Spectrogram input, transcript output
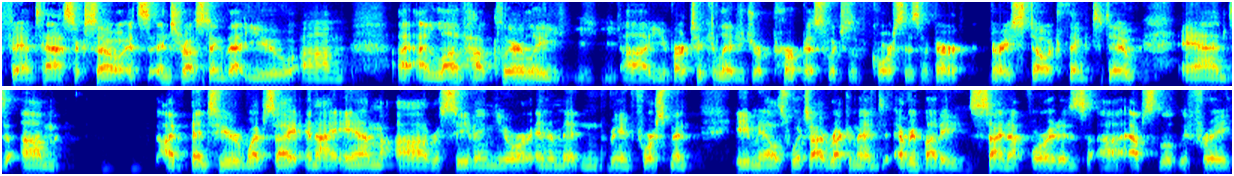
fantastic. So it's interesting that you, um, I, I, love how clearly uh, you've articulated your purpose, which of course is a very, very stoic thing to do. And um, I've been to your website and I am uh, receiving your intermittent reinforcement emails, which I recommend everybody sign up for. It is uh, absolutely free.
